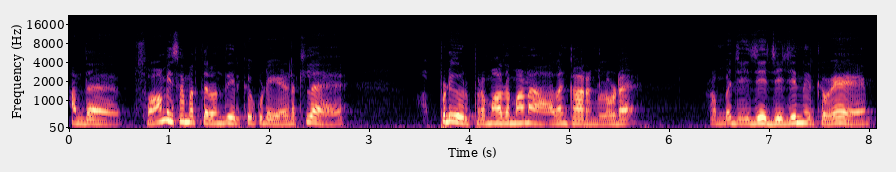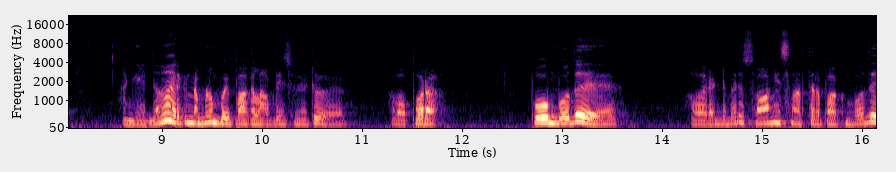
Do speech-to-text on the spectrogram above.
அந்த சுவாமி சமர்த்தர் வந்து இருக்கக்கூடிய இடத்துல அப்படி ஒரு பிரமாதமான அலங்காரங்களோட ரொம்ப ஜெய் ஜெய் ஜெய்ஜின்னு இருக்கவே அங்கே என்ன தான் இருக்குன்னு நம்மளும் போய் பார்க்கலாம் அப்படின்னு சொல்லிட்டு அவள் போகிறாள் போகும்போது அவள் ரெண்டு பேரும் சுவாமி சமர்த்தரை பார்க்கும்போது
